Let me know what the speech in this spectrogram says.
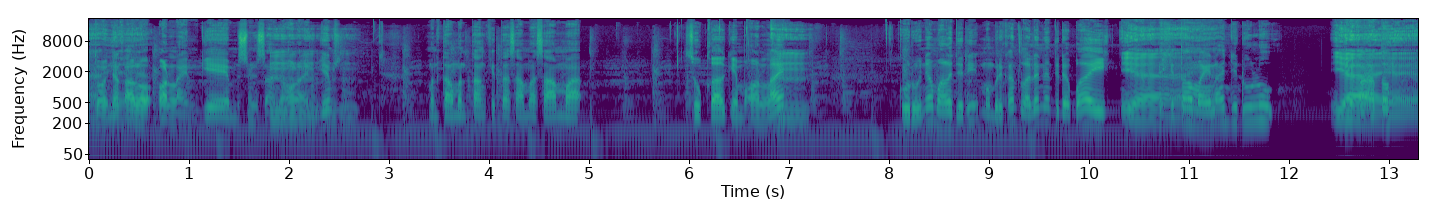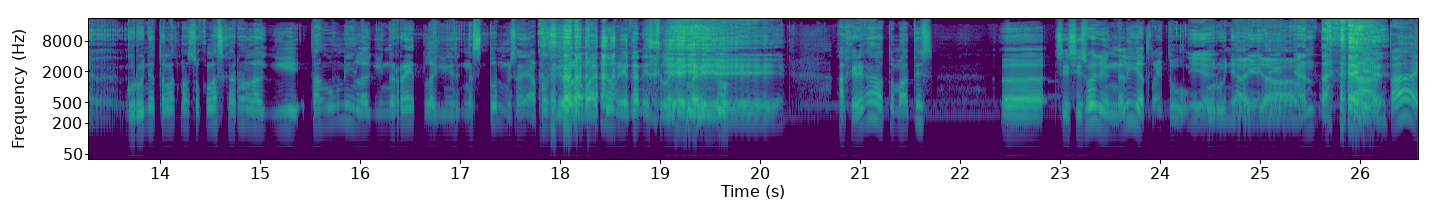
Contohnya iya, kalau iya. online games misalnya Hmm, online games mentang-mentang kita sama-sama suka game online, hmm. Gurunya malah jadi memberikan teladan yang tidak baik. Iya. eh kita main aja dulu. Iya, ya kan? Atau iya, iya, benar. gurunya telat masuk kelas karena lagi tanggung nih, lagi nge-rate, lagi ngestun misalnya apa segala macam ya kan Iya, istilah-istilah iya, itu. Iya, iya, iya. Akhirnya kan otomatis eh, si siswa juga ngelihat lah itu Iya, gurunya aja nyantai. nyantai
